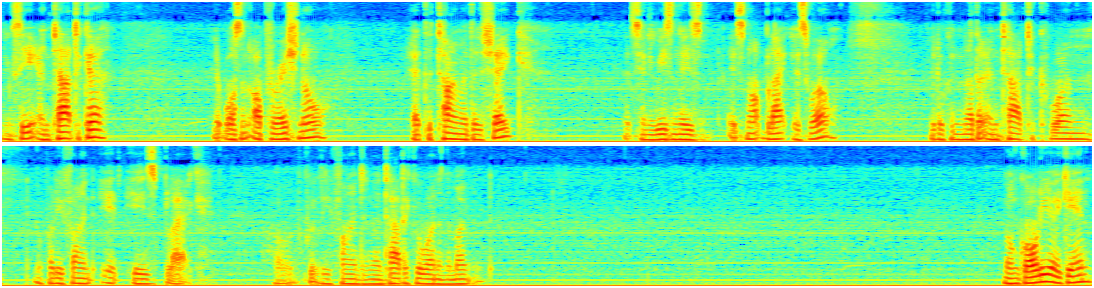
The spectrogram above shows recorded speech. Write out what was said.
You can see Antarctica, it wasn't operational at the time of the shake. That's the only reason is it's not black as well. If you look at another Antarctic one, you'll probably find it is black. I'll quickly find an Antarctica one in the moment. Mongolia again.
